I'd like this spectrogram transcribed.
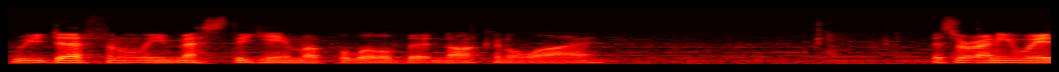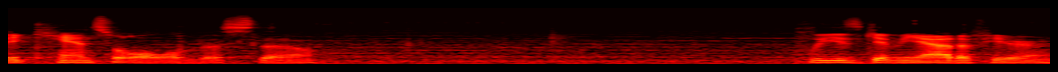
we definitely messed the game up a little bit not gonna lie. Is there any way to cancel all of this though? Please get me out of here.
